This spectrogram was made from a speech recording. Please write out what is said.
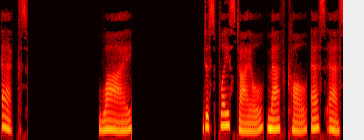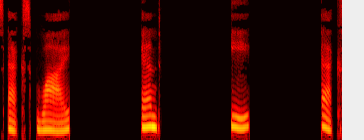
X. Y. Display style math call ss x y. And e. X.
